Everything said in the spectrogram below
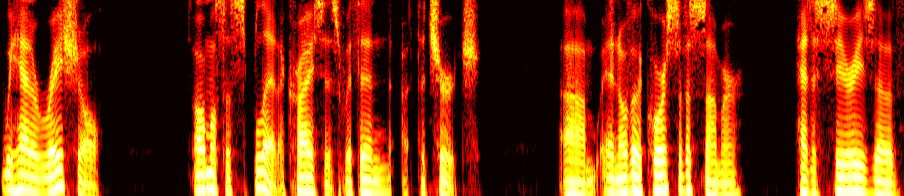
we had a racial, almost a split, a crisis within the church. Um, and over the course of a summer, had a series of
